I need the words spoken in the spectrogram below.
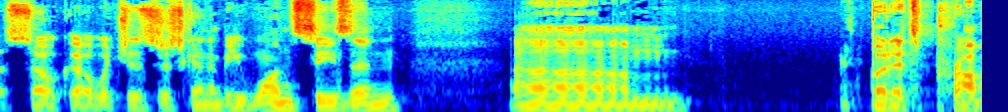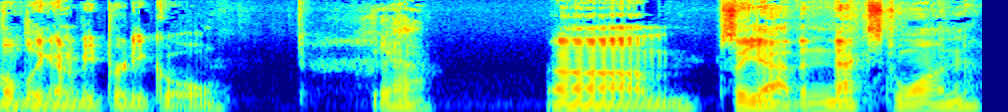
Ahsoka, which is just going to be one season, um, but it's probably going to be pretty cool. Yeah. Um, so yeah, the next one,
